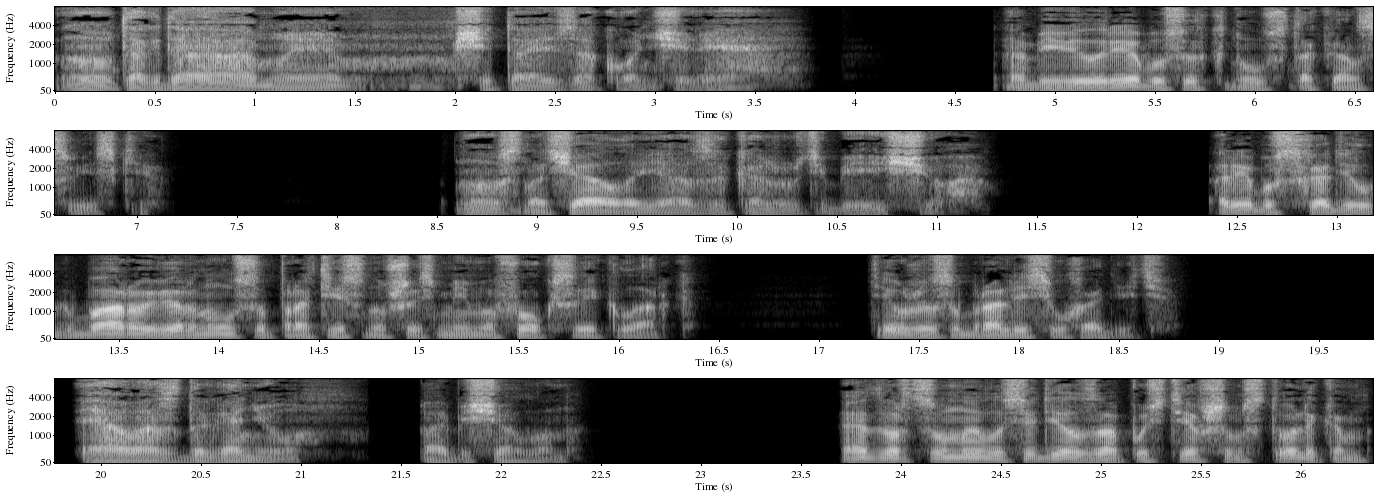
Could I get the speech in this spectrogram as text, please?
«Ну, тогда мы, считай, закончили», — объявил Ребус и ткнул в стакан с виски. «Но сначала я закажу тебе еще». Ребус сходил к бару и вернулся, протиснувшись мимо Фокса и Кларк. Те уже собрались уходить. «Я вас догоню», — пообещал он. Эдвардс уныло сидел за опустевшим столиком.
